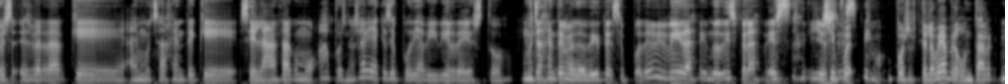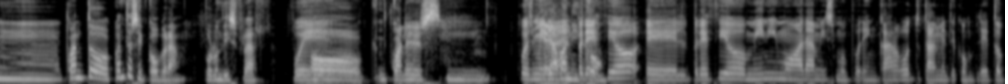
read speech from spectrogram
pues es verdad que hay mucha gente que se lanza como, ah, pues no sabía que se podía vivir de esto. Mucha gente me lo dice, ¿se puede vivir haciendo disfraces? sí, pues, pues, te lo voy a preguntar, mm, ¿cuánto, ¿cuánto se cobra por un disfraz? Pues, ¿O cuál es mm, pues mira, el, precio, el precio mínimo ahora mismo por encargo totalmente completo,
